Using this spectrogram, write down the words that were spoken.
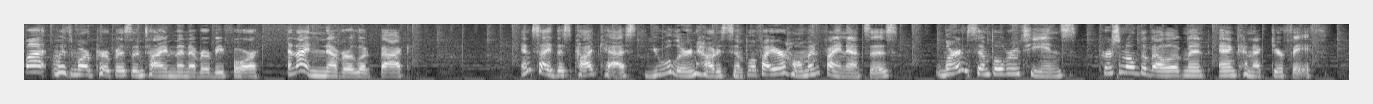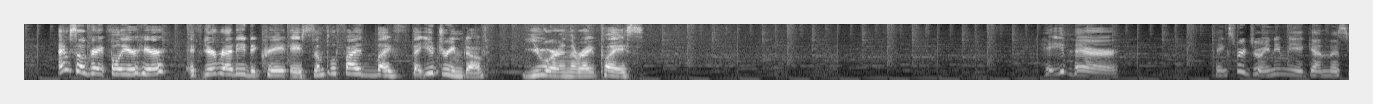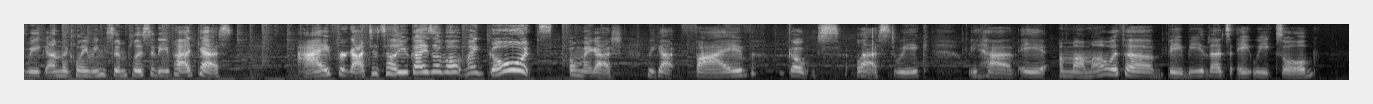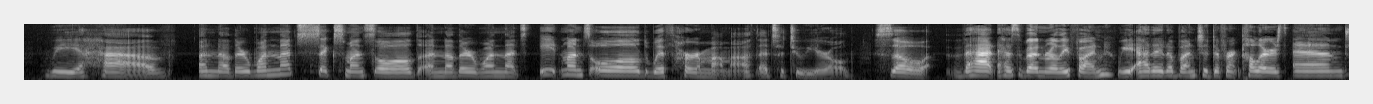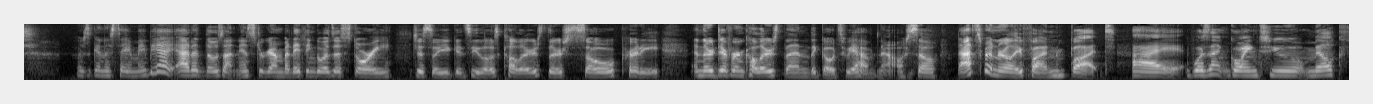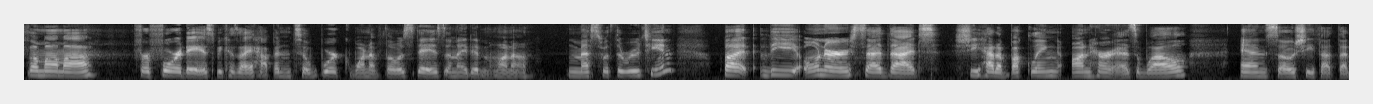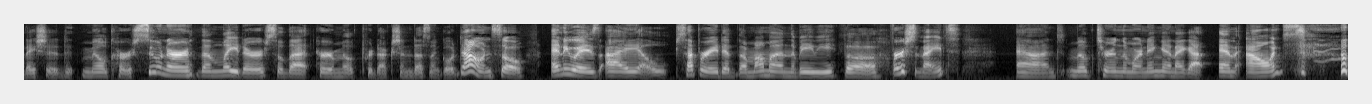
But with more purpose and time than ever before, and I never looked back. Inside this podcast, you will learn how to simplify your home and finances, learn simple routines, personal development, and connect your faith. I'm so grateful you're here. If you're ready to create a simplified life that you dreamed of, you are in the right place. Hey there! Thanks for joining me again this week on the Claiming Simplicity podcast. I forgot to tell you guys about my goats. Oh my gosh, we got five goats last week. We have a, a mama with a baby that's eight weeks old. We have another one that's six months old, another one that's eight months old with her mama that's a two year old. So that has been really fun. We added a bunch of different colors and I was gonna say maybe I added those on Instagram, but I think it was a story just so you could see those colors. They're so pretty, and they're different colors than the goats we have now. So that's been really fun. But I wasn't going to milk the mama for four days because I happened to work one of those days, and I didn't want to mess with the routine. But the owner said that she had a buckling on her as well. And so she thought that I should milk her sooner than later so that her milk production doesn't go down. So, anyways, I separated the mama and the baby the first night and milked her in the morning, and I got an ounce.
